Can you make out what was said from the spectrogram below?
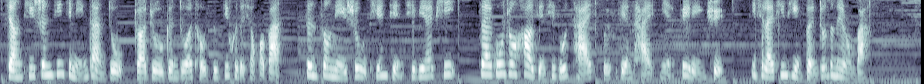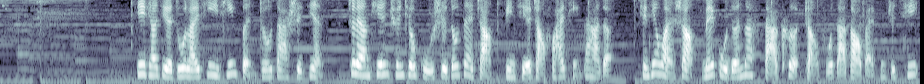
想提升经济敏感度，抓住更多投资机会的小伙伴，赠送你十五天简七 VIP，在公众号“简七独裁回复“电台”免费领取。一起来听听本周的内容吧。第一条解读，来听一听本周大事件。这两天全球股市都在涨，并且涨幅还挺大的。前天晚上，美股的纳斯达克涨幅达到百分之七，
